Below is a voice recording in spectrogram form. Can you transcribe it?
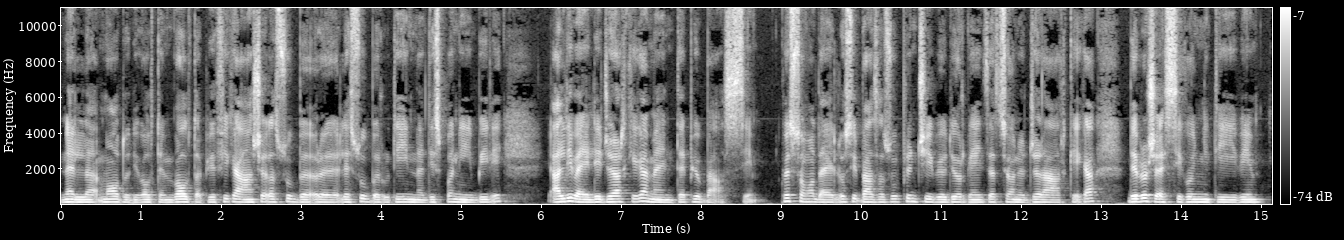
nel modo di volta in volta più efficace sub, le subroutine disponibili a livelli gerarchicamente più bassi. Questo modello si basa sul principio di organizzazione gerarchica dei processi cognitivi,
